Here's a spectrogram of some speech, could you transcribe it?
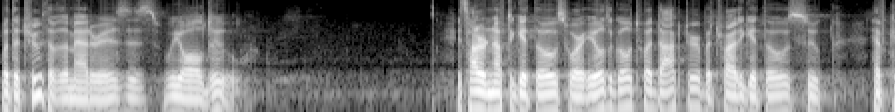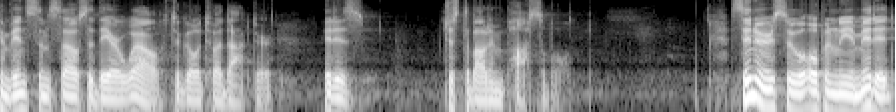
But the truth of the matter is, is we all do. It's hard enough to get those who are ill to go to a doctor, but try to get those who have convinced themselves that they are well to go to a doctor. It is just about impossible. Sinners who openly admitted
